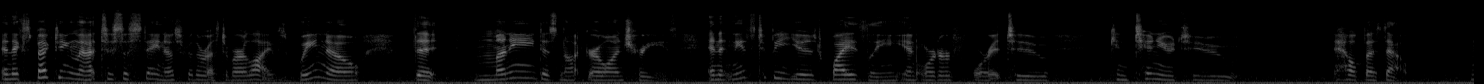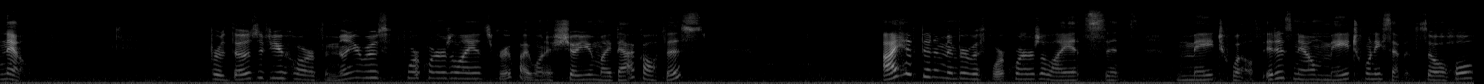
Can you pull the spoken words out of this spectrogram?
and expecting that to sustain us for the rest of our lives. We know that money does not grow on trees and it needs to be used wisely in order for it to continue to help us out. Now, for those of you who are familiar with Four Corners Alliance Group, I want to show you my back office. I have been a member with Four Corners Alliance since May 12th. It is now May 27th, so a whole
